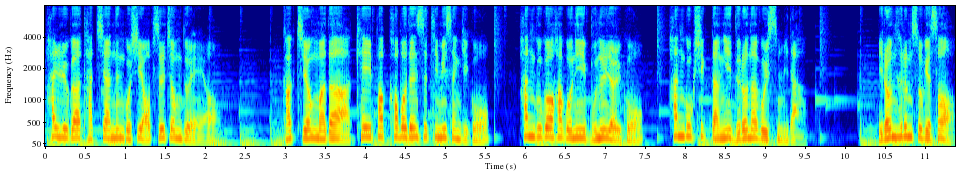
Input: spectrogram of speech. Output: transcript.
한류가 닿지 않는 곳이 없을 정도예요. 각 지역마다 K-팝 커버 댄스 팀이 생기고 한국어 학원이 문을 열고 한국 식당이 늘어나고 있습니다. 이런 흐름 속에서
